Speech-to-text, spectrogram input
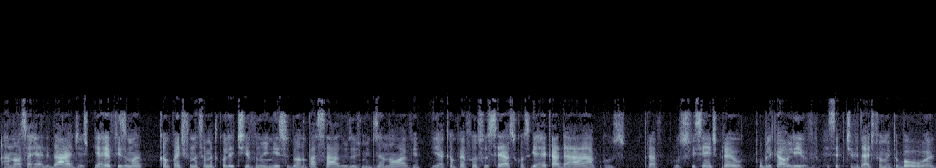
a nossa realidade. E aí eu fiz uma campanha de financiamento coletivo no início do ano passado, de 2019, e a campanha foi um sucesso, consegui arrecadar os, pra, o suficiente para eu publicar o livro. A receptividade foi muito boa.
